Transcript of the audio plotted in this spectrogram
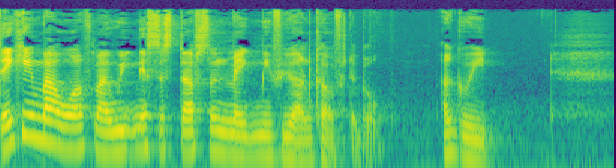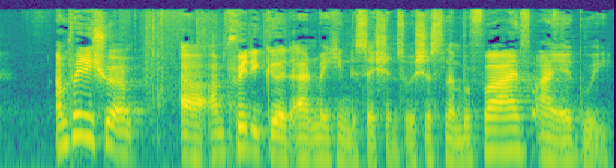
Thinking about one of my weaknesses doesn't make me feel uncomfortable. Agreed. I'm pretty sure I'm, uh, I'm pretty good at making decisions, which is number five. I agree.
